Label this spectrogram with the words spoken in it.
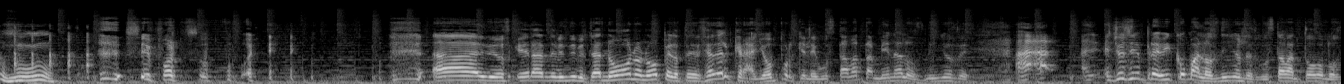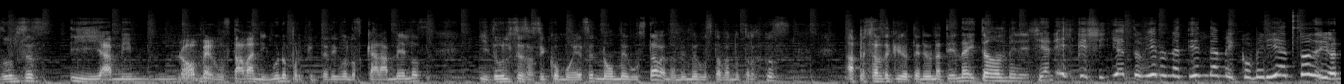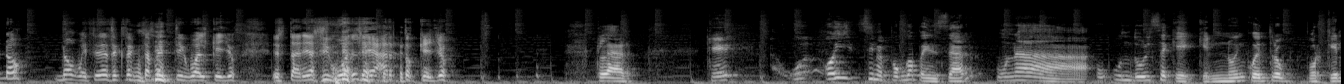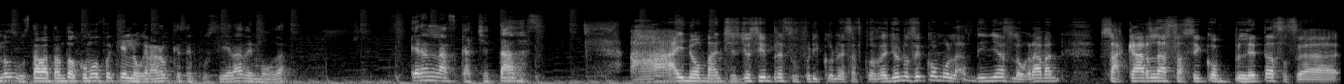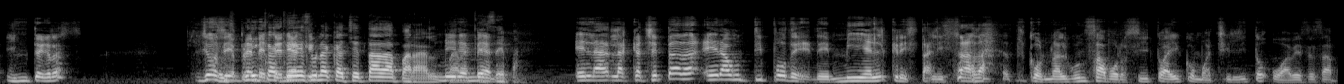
Sí, por supuesto. Ay, Dios, que eran bien divertidas. No, no, no, pero te decía del crayón porque le gustaba también a los niños de. Ah, ah, yo siempre vi como a los niños les gustaban todos los dulces y a mí no me gustaba ninguno porque te digo, los caramelos y dulces así como ese no me gustaban. A mí me gustaban otras cosas. A pesar de que yo tenía una tienda y todos me decían, es que si yo tuviera una tienda me comería todo. Y yo, no, no, güey, serías exactamente igual que yo. Estarías igual de harto que yo. Claro. Que hoy si me pongo a pensar, una, un dulce que, que no encuentro por qué nos gustaba tanto, cómo fue que lograron que se pusiera de moda, eran las cachetadas. Ay, no manches, yo siempre sufrí con esas cosas. Yo no sé cómo las niñas lograban sacarlas así completas, o sea, íntegras. Yo siempre me tenía qué es que... una cachetada para, para Miren, que vean. sepan. La, la cachetada era un tipo de, de miel cristalizada con algún saborcito ahí como a chilito o a veces a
